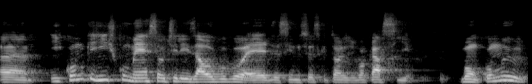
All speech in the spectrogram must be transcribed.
Uh, e como que a gente começa a utilizar o Google Ads assim no seu escritório de advocacia? Bom, como,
